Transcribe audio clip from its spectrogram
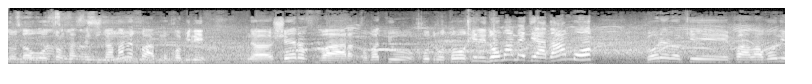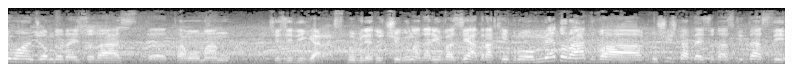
содаву осон таслим шудан намехоҳад. Муқобили шеров ва рақобати худро то охир идома медиҳад аммо кореро ки паҳлавони мо анҷом дода истодааст тамоман чизи дигар аст. Бубинед ӯ чӣ гуна дар ин вазъият рақибро медорад ва кӯшиш карда истодааст ки дасти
